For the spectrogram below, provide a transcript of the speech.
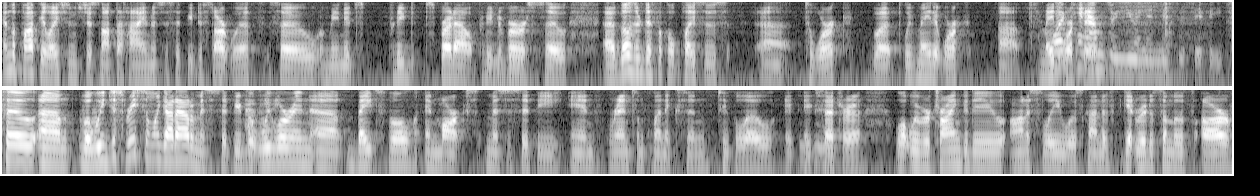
And the population's just not that high in Mississippi to start with. So I mean, it's pretty spread out, pretty diverse. So uh, those are difficult places uh, to work, but we've made it work. Uh, made it What work there. towns are you in in Mississippi? So, um, well, we just recently got out of Mississippi, but we were in uh, Batesville and Marks, Mississippi, and ran some clinics in Tupelo, et cetera. What we were trying to do, honestly, was kind of get rid of some of our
